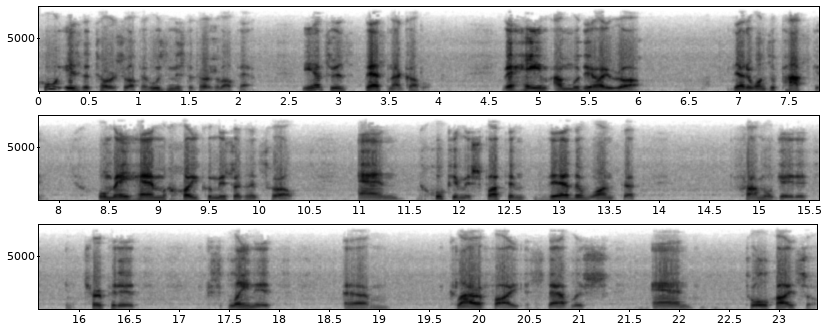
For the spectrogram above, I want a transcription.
Who is the Torah Shabbal Peh? Who's Mr. Torah Shabbal Peh? The answer is Bezdin Hagadol. Veheim Amudei Hoyrah. They're the ones who paskin. Umehem Choyku Mishrat Yitzchol. And Chukim Mishpatim, they're the ones that promulgate it, interpret it, explain it, um, clarify, establish, and to all Chayso.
